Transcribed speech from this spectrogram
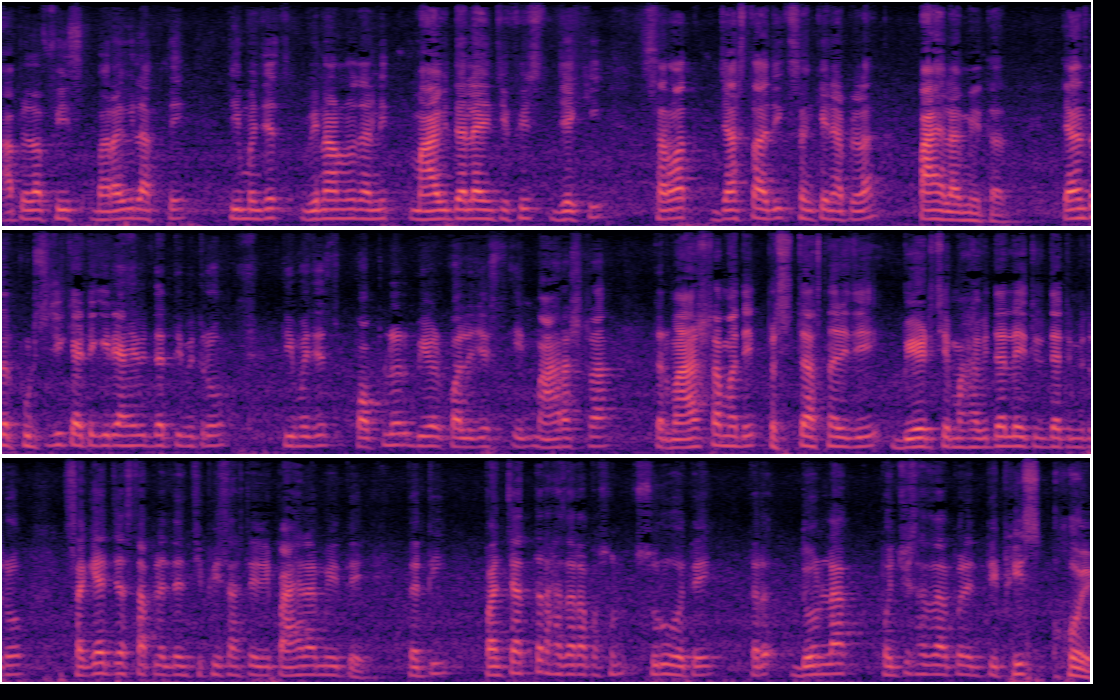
आपल्याला फीस भरावी लागते. ती म्हणजेच विनानुदानित महाविद्यालयांची फीस जे की सर्वात जास्त अधिक संख्येने आपल्याला पाहायला मिळतात. त्यानंतर पुढची जी कॅटेगरी आहे विद्यार्थी मित्रो ती म्हणजेच popular B Ed colleges in Maharashtra. तर महाराष्ट्रामध्ये प्रसिद्ध असणारे जे बी एडचे महाविद्यालय आहेत विद्यार्थी मित्रो सगळ्यात जास्त आपल्याला त्यांची फीस असलेली पाहायला मिळते. तर ती पंच्याहत्तर हजारापासून सुरू होते. तर दोन लाख पंचवीस हजारपर्यंत ती फीस होय.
